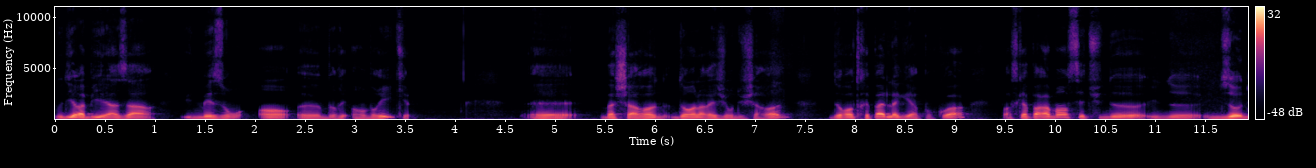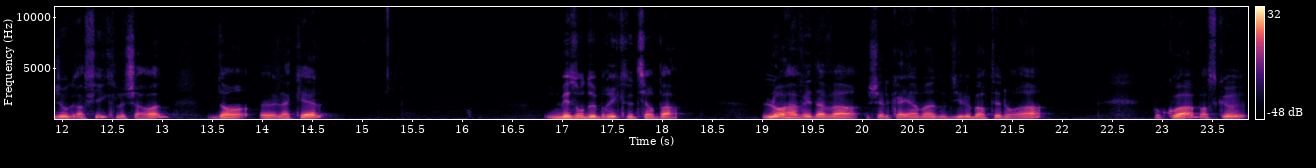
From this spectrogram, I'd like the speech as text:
nous dit Rabbi Elazar, une maison en, euh, en briques, euh, Bacharon dans la région du Sharon ne rentrait pas de la guerre. Pourquoi? Parce qu'apparemment c'est une, une, zone géographique, le Sharon, dans euh, laquelle une maison de briques ne tient pas. Lohavedava shel kayama, nous dit le Barthénora. Pourquoi? Parce que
